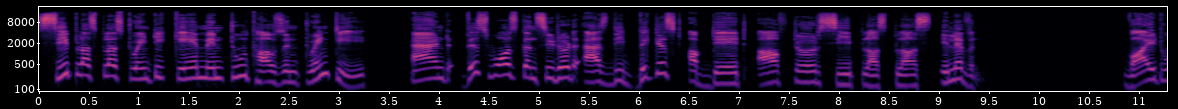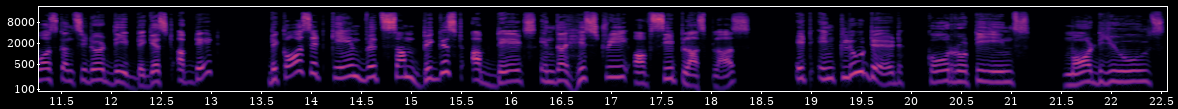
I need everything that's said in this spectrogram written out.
C++ 20 came in 2020 and this was considered as the biggest update after C++ 11. Why it was considered the biggest update? Because it came with some biggest updates in the history of C++, it included coroutines, modules,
